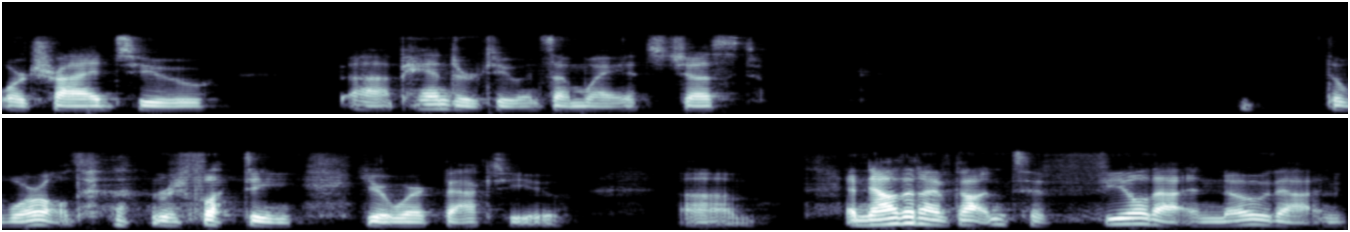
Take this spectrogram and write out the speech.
or tried to uh, pander to in some way it's just the world reflecting your work back to you. Um, and now that I've gotten to feel that and know that and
